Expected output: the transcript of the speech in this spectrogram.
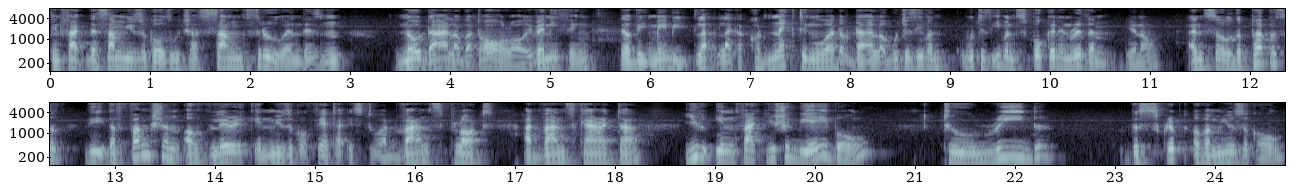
In fact, there's some musicals which are sung through and there's n- no dialogue at all, or if anything, there'll be maybe like a connecting word of dialogue, which is even which is even spoken in rhythm, you know. And so the purpose of the the function of lyric in musical theater is to advance plot, advance character. You, in fact, you should be able to read the script of a musical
